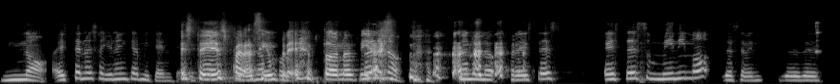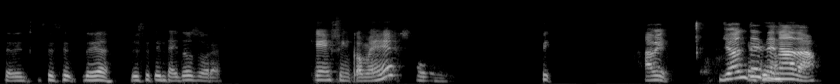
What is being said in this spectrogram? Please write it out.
No, este no es ayuno intermitente. este es para por- siempre, todos los días. no, no, no, no, no, pero este es, este es un mínimo de, seven- de, de de- de- de 72 horas. ¿Qué? ¿Sin comer? A ver, yo antes de nada,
